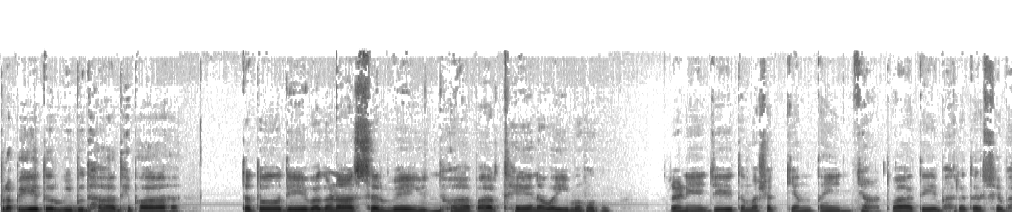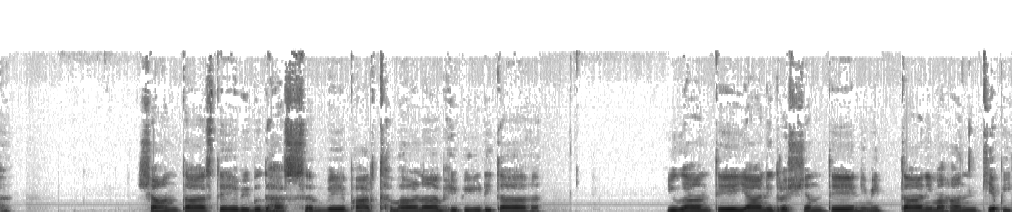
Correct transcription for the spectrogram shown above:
प्रपेतुर्विबुधाधिपाः ततो देवगणाः सर्वे युद्ध्वा पार्थेन वैमुहुः। रणे जेतुमशक्यन्ते ज्ञात्वा ते भरतर्षभ। शान्तास्ते विबुधाः सर्वे पार्थबाणाभिपीडिताः। युगान्ते यानि दृश्यन्ते निमित्तानि महान्त्यपि।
